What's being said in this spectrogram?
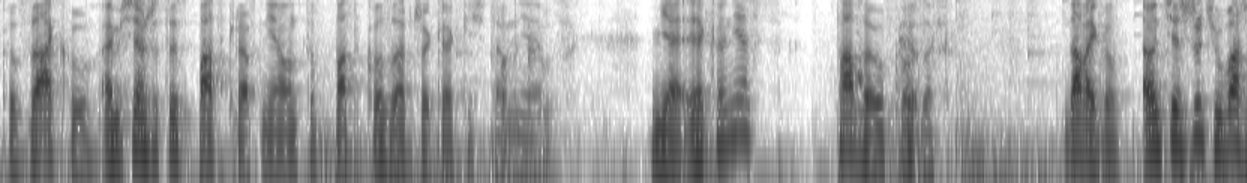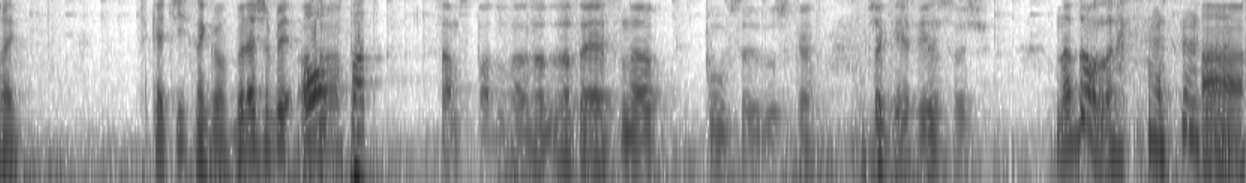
Kozaku. A ja myślałem, że to jest Patcraft, nie? On to Pat Kozaczek jakiś tam, nie. Kozak. Nie, jak on jest? Paweł Kozak. Dawaj go. A on cię zrzucił, uważaj. Czekaj, cisnę go. Byle żeby... O, Aha. spadł! Sam spadł, ale za, za to ja jestem na pół serduszka. Gdzie ty jesteś? coś. Na dole. A,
